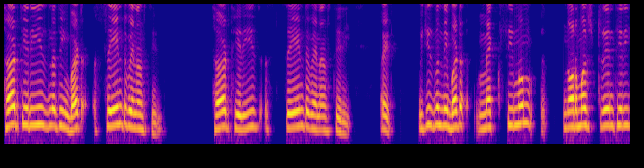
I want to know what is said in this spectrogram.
third theory is nothing but Saint Venant's theory third theory is Saint Venant's theory right which is nothing but maximum normal strain theory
